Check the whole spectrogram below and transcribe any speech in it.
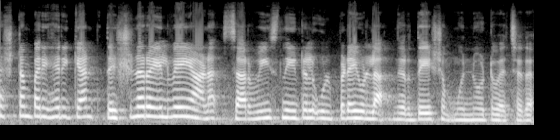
നഷ്ടം പരിഹരിക്കാൻ ദക്ഷിണ റെയിൽവേയാണ് സർവീസ് നീട്ടൽ ഉൾപ്പെടെയുള്ള നിർദ്ദേശം മുന്നോട്ട് വച്ചത്.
